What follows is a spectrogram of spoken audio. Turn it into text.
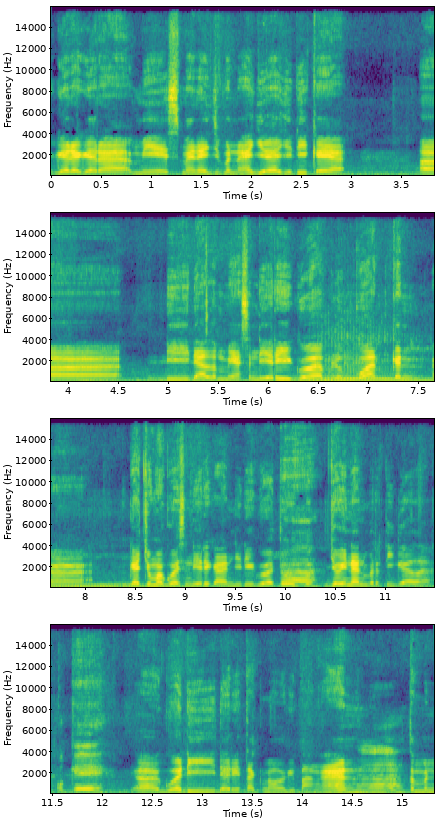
gara-gara mismanagement aja. Jadi kayak eh, di dalamnya sendiri gue belum kuat. Kan eh, gak cuma gue sendiri kan jadi gue tuh Ah. joinan bertiga lah. Oke. Gue di dari teknologi pangan Hmm, temen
